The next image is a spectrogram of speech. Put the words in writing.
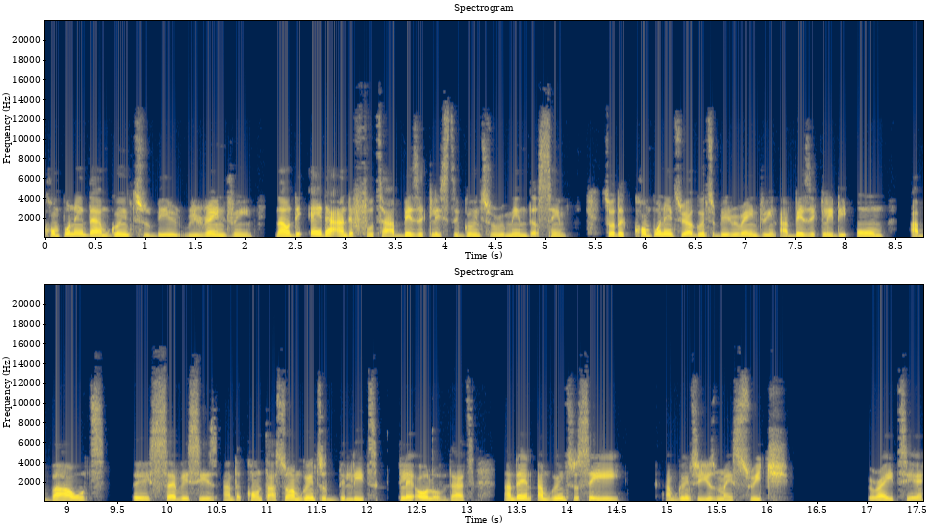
component that i'm going to be re-rendering. Now the header and the footer are basically still going to remain the same. So the components we are going to be re-rendering are basically the home about the services and the contact so i'm going to delete clear all of that. And then i'm going to say i'm going to use my switch right here.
